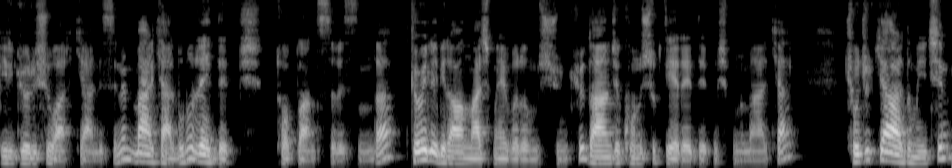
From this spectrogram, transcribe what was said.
bir görüşü var kendisinin. Merkel bunu reddetmiş toplantı sırasında. Şöyle bir anlaşmaya varılmış çünkü. Daha önce konuştuk diye reddetmiş bunu Merkel. Çocuk yardımı için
